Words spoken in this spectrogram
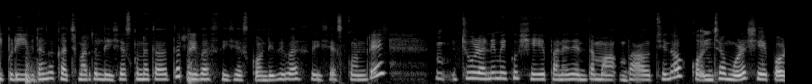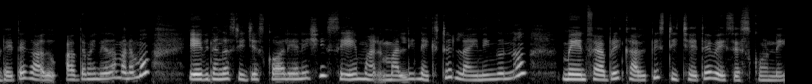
ఇప్పుడు ఈ విధంగా కచ్ మార్కులు తీసేసుకున్న తర్వాత రివర్స్ తీసేసుకోండి. రివర్స్ తీసేసుకుంటే చూడండి మీకు షేప్ అనేది ఎంత మా బాగా వచ్చిందో కొంచెం కూడా షేప్ అవుట్ అయితే కాదు. అర్థమైంది కదా మనము? ఏ విధంగా స్టిచ్ చేసుకోవాలి అనేసి సేమ్ మళ్ళీ నెక్స్ట్ లైనింగ్ను మెయిన్ ఫ్యాబ్రిక్ కలిపి స్టిచ్ అయితే వేసేసుకోండి.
